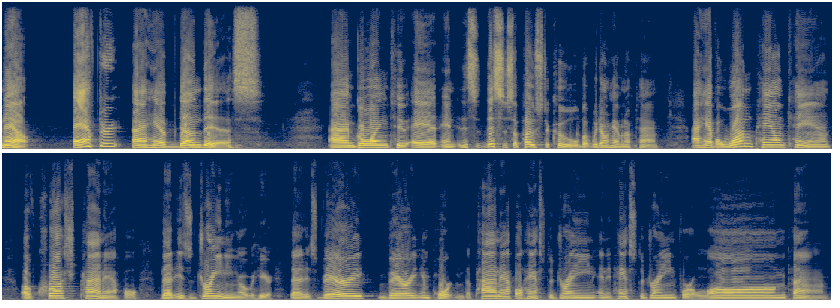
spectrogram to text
Now, after I have done this, I'm going to add, and this, this is supposed to cool, but we don't have enough time. I have a one pound can of crushed pineapple that is draining over here. That is very, very important. The pineapple has to drain, and it has to drain for a long time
